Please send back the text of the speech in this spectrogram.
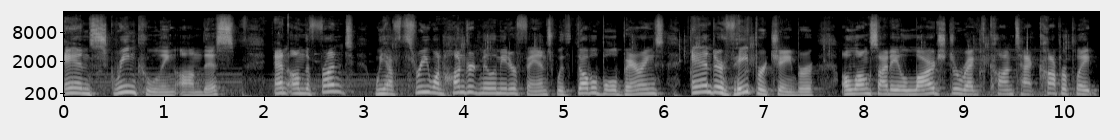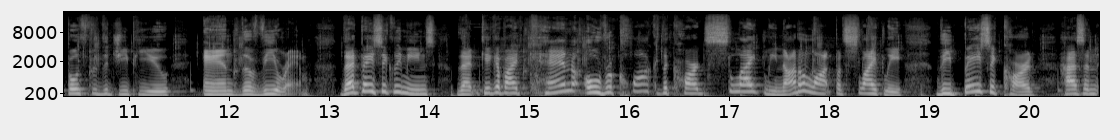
and screen cooling on this. And on the front, we have three 100 millimeter fans with double ball bearings and a vapor chamber alongside a large direct contact copper plate both for the GPU and the VRAM. That basically means that Gigabyte can overclock the card slightly, not a lot, but slightly. The basic card has an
